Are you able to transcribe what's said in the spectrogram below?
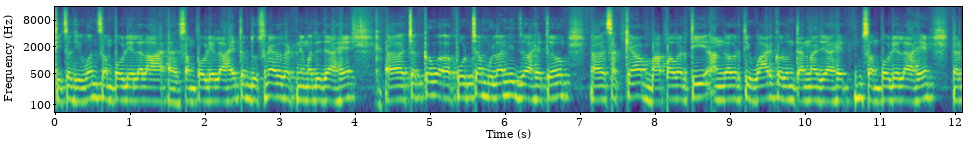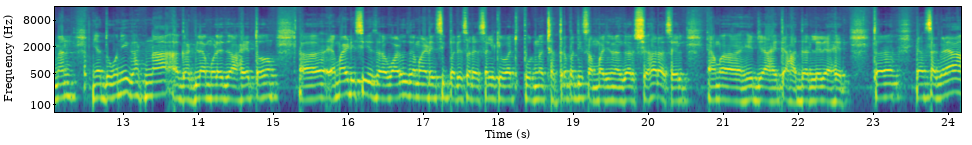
तिचं जीवन संपवलेलं संपवलेलं आहे. तर दुसऱ्या घटनेमध्ये जे आहे चक्क पोटच्या मुलांनी जो आहे तो सख्ख्या सख्या बापावरती अंगावरती वार करून त्यांना जे आहे संपवलेलं आहे. दरम्यान या दोन्ही घटना घडल्यामुळे जो आहे तो M I D C Waluj M I D C परिसर असेल किंवा पूर्ण छत्रपती संभाजीनगर शहर असेल हे जे आहे ते हादरलेले आहेत. तर या सगळ्या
